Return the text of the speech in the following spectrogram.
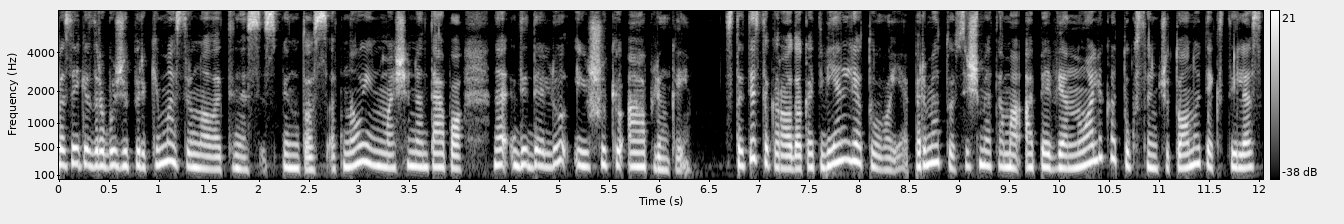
Besaikis drabužių pirkimas ir nuolatinis spintos atnaujinimas šiandien tapo na, dideliu iššūkiu aplinkai statistika rodo kad vien lietuvoje per metus išmetama apie vienuolika tūkstančių tonų tekstilės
